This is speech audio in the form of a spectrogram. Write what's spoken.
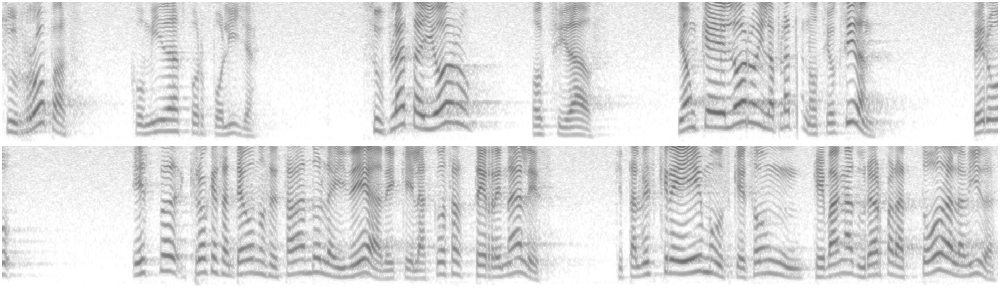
sus ropas comidas por polilla, su plata y oro oxidados. Y aunque el oro y la plata no se oxidan, pero creo que Santiago nos está dando la idea de que las cosas terrenales, que tal vez creemos que son, que van a durar para toda la vida,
